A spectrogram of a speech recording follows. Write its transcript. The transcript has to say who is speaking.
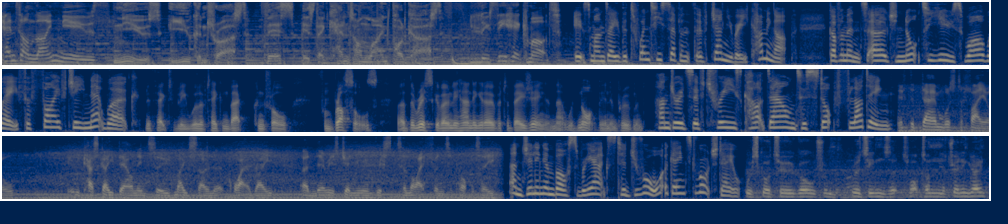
Speaker 1: Kent Online News.
Speaker 2: News you can trust. This is the Kent Online Podcast.
Speaker 1: Lucy Hickmott.
Speaker 3: It's Monday, the 27th of January, coming up. Government urge not to use Huawei for 5G network.
Speaker 4: Effectively, will have taken back control from Brussels at the risk of only handing it over to Beijing, and that would not be an improvement.
Speaker 3: Hundreds of trees cut down to stop flooding.
Speaker 5: If the dam was to fail, it would cascade down into Maidstone at quite a rate, and there is genuine risk to life and to property.
Speaker 3: And Gillingham boss reacts to draw against Rochdale.
Speaker 6: We scored two goals from routines that swapped on the training ground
